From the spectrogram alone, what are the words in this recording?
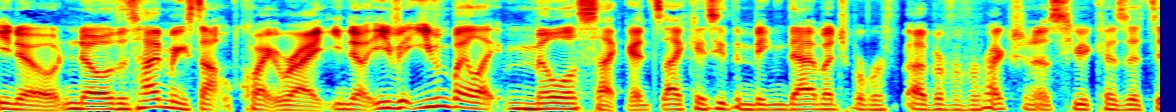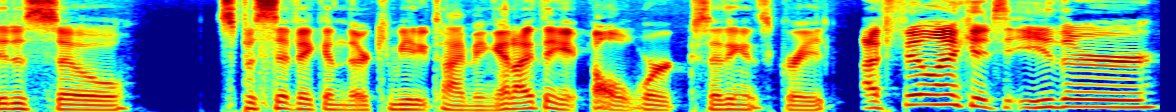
you know, no, the timing's not quite right. You know, even even by like milliseconds, I can see them being that much of a, perfectionist because it is so specific in their comedic timing, and I think it all works. I think it's great. I feel like it's either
